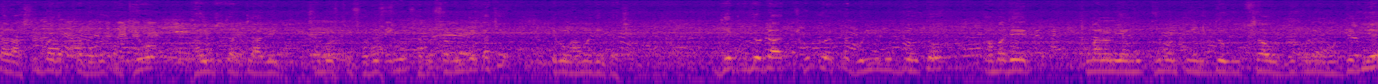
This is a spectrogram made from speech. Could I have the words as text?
তার আশীর্বাদ একটা বড় পাঠিয়েও ফাইভ স্টার ক্লাবের সমস্ত সদস্য, সদস্যবৃন্দের কাছে এবং আমাদের কাছে। যে পুজোটা ছোট একটা গলির মধ্যে হতো, আমাদের মাননীয় মুখ্যমন্ত্রী উদ্যোগ উৎসাহ উদ্দীপনার মধ্যে দিয়ে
